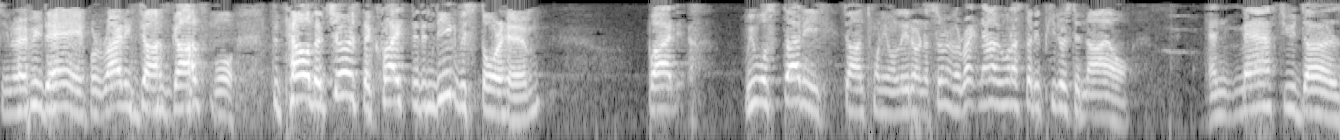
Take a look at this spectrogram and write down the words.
you know, every day for writing John's gospel to tell the church that Christ did indeed restore him. But we will study John 21 later in the sermon. But right now, we want to study Peter's denial. And Matthew does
